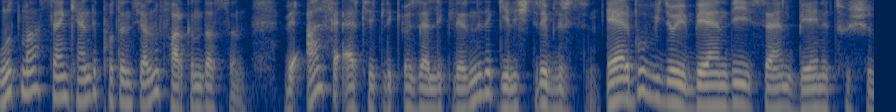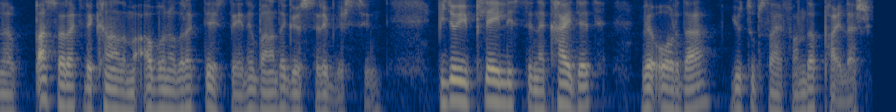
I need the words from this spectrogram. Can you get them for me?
Unutma sen kendi potansiyelinin farkındasın ve alfa erkeklik özelliklerini de geliştirebilirsin. Eğer bu videoyu beğendiysen beğeni tuşuna basarak ve kanalıma abone olarak desteğini bana da gösterebilirsin. Videoyu playlistine kaydet ve orada YouTube sayfanda paylaş.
